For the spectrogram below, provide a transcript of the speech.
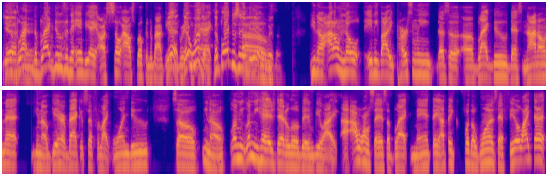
yeah, the black, yeah. the black dudes in the NBA are so outspoken about getting yeah, they're with her. back. The black dudes in the NBA are Um, with her. You know, I don't know anybody personally that's a, a black dude that's not on that. You know, get her back except for like one dude. So you know, let me let me hedge that a little bit and be like, I, I won't say it's a black man thing. I think for the ones that feel like that,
